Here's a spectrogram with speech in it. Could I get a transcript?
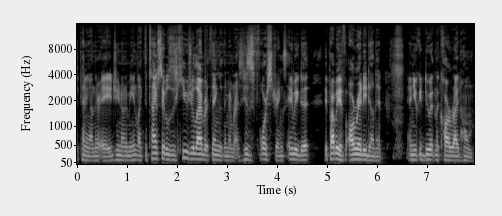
depending on their age. You know what I mean? Like the times table is a huge elaborate thing that they memorize. His four strings. Anybody do it? They probably have already done it, and you could do it in the car ride home.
